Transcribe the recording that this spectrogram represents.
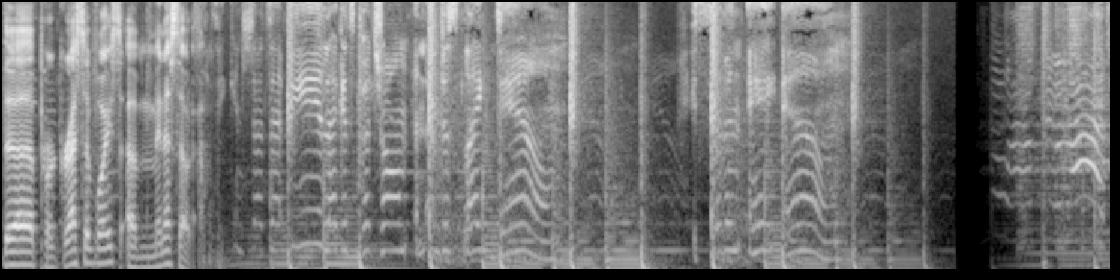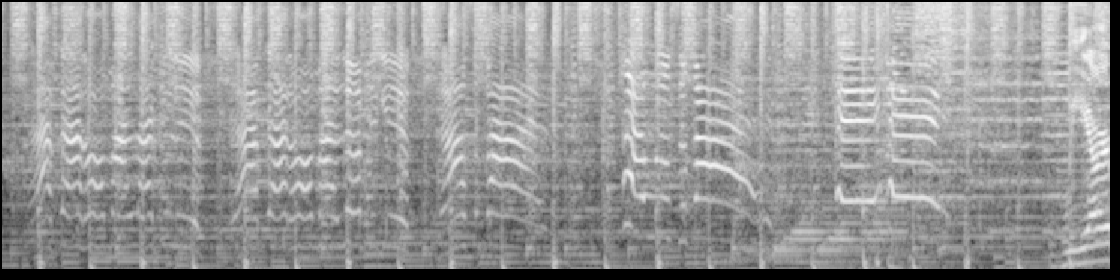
the progressive voice of Minnesota. Taking shots at me like it's Patron, and I'm just like, damn. It's 7 a.m. We are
